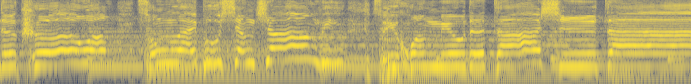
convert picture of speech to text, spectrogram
的渴望，从来不想证明。最荒谬的大时代。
